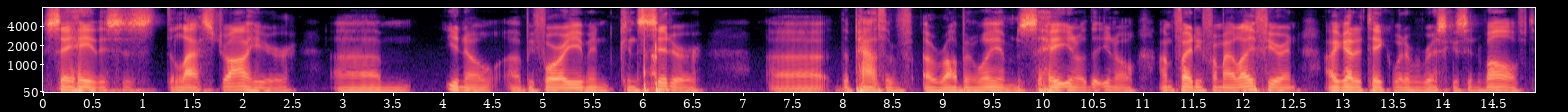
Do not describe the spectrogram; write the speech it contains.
say, hey, this is the last straw here. Um, you know, uh, before I even consider uh, the path of uh, Robin Williams. Hey, you know, that you know, I'm fighting for my life here, and I got to take whatever risk is involved.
